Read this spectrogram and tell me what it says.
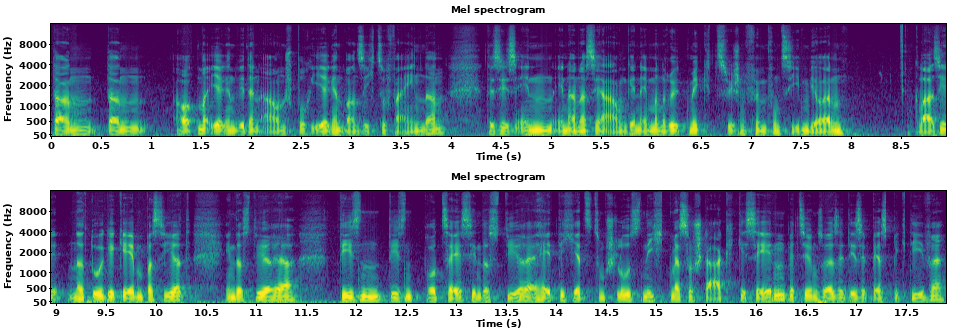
dann, dann hat man irgendwie den Anspruch, irgendwann sich zu verändern. Das ist in, in einer sehr angenehmen Rhythmik zwischen fünf und sieben Jahren quasi naturgegeben passiert in der Styria. Diesen, diesen Prozess in der Styria hätte ich jetzt zum Schluss nicht mehr so stark gesehen, beziehungsweise diese Perspektive.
